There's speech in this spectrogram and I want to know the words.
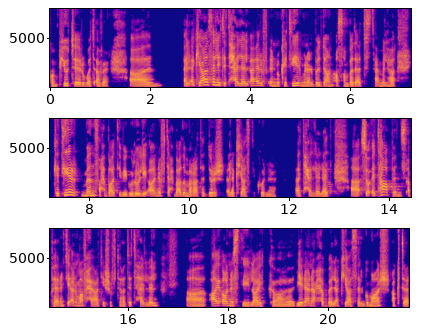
كمبيوتر whatever الأكياس اللي تتحلل أعرف إنه كثير من البلدان أصلا بدأت تستعملها. كثير من صحباتي بيقولوا لي آه نفتح بعض المرات الدرج الأكياس تكون تحللت. uh, so it happens apparently. أنا ما في حياتي شفتها تتحلل. uh, I honestly like uh, يعني أنا أحب الأكياس القماش أكثر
